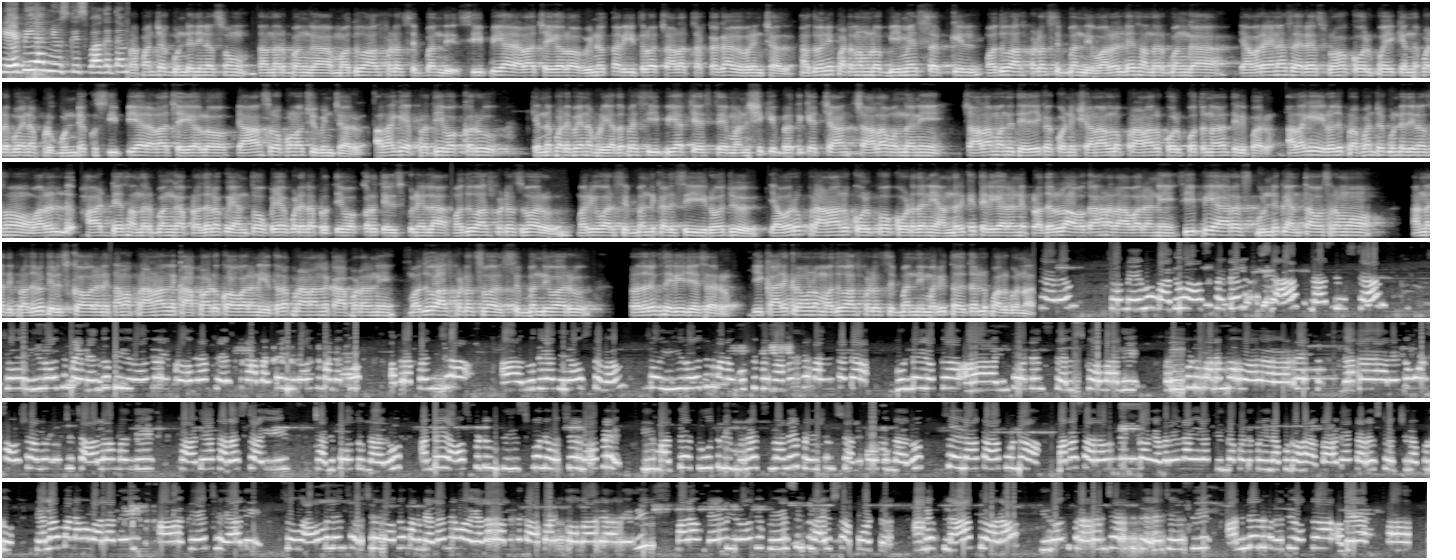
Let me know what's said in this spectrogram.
KBR న్యూస్కి స్వాగతం. ప్రపంచ గుండె దినోత్సవం సందర్భంగా మధు హాస్పిటల్ సిబ్బంది సిపిఆర్ ఎలా చేయాలో వినూత్న రీతిలో చాలా చక్కగా వివరించారు. అదోని పట్టణంలో భీమేష్ సర్కిల్ మధు హాస్పిటల్ సిబ్బంది వరల్డ్ డే సందర్భంగా ఎవరైనా సరే స్పృహ కోల్పోయి కింద పడిపోయినప్పుడు గుండెకు సిపిఆర్ ఎలా చేయాలో డాన్స్ రూపంలో చూపించారు. అలాగే ప్రతి ఒక్కరూ కింద పడిపోయినప్పుడు ఎదపై సిపిఆర్ చేస్తే మనిషికి బ్రతికే ఛాన్స్ చాలా ఉందని చాలా మంది తెలియక కొన్ని క్షణాల్లో ప్రాణాలు కోల్పోతున్నారని తెలిపారు. అలాగే ఈ రోజు ప్రపంచ గుండె దినోత్సవం వరల్డ్ హార్ట్ డే సందర్భంగా ప్రజలకు ఎంతో ఉపయోగపడేలా ప్రతి ఒక్కరూ తెలుసుకునేలా మధు హాస్పిటల్స్ వారు మరియు వారి సిబ్బంది కలిసి ఈ రోజు ఎవరు ప్రాణాలు కోల్పోకూడదని అందరికీ తెలియాలని ప్రజల్లో అవగాహన రావాలని సిపిఆర్ఎస్ గుండెకు ఎంత అవసరమో అన్నది ప్రజలు తెలుసుకోవాలని తమ ప్రాణాలను కాపాడుకోవాలని ఇతర ప్రాణాలను కాపాడాలని మధు హాస్పిటల్స్ వారు సిబ్బంది వారు ప్రజలకు తెలియజేశారు. ఈ కార్యక్రమంలో మధు హాస్పిటల్ సిబ్బంది మరియు తదితరులు పాల్గొన్నారు. సో మేము Madhu hospital staff nursing staff. So ఈ రోజు మేము ఎందుకు ఈ రోజు ఈ ప్రోగ్రామ్ చేస్తున్నామంటే ఈ రోజు మనకు ఆ ప్రపంచ ఆ, హృదయ దినోత్సవం. సో ఈ రోజు మనం గుర్తు ప్రపంచం అంతటా గుండె యొక్క ఇంపార్టెన్స్ తెలుసుకోవాలి. ఇప్పుడు మనం గత రెండు మూడు సంవత్సరాల నుంచి చాలా మంది కార్డియాక్ అరెస్ట్ అయ్యి చనిపోతున్నారు అంటే హాస్పిటల్ తీసుకొని వచ్చే లోపే ఈ మధ్య టూ త్రీ మినిట్స్లోనే పేషెంట్స్ చనిపోతున్నారు. సో ఇలా కాకుండా మన సరౌండింగ్లో ఎవరైనా ఇలా కింద పడిపోయినప్పుడు కార్డియాక్ అరెస్ట్ వచ్చినప్పుడు ఎలా మనం వాళ్ళని కేర్ చేయాలి? సో అంబులెన్స్ వచ్చేలోగా మనం ఎలా ఎలా వాళ్ళని కాపాడుకోవాలి అనేది మనం మేము ఈ రోజు బేసిక్ లైఫ్ సపోర్ట్ అనే ఫ్లాగ్ ద్వారా ఈ రోజు ప్రపంచానికి తెలియజేసి అందరూ ప్రతి ఒక్క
